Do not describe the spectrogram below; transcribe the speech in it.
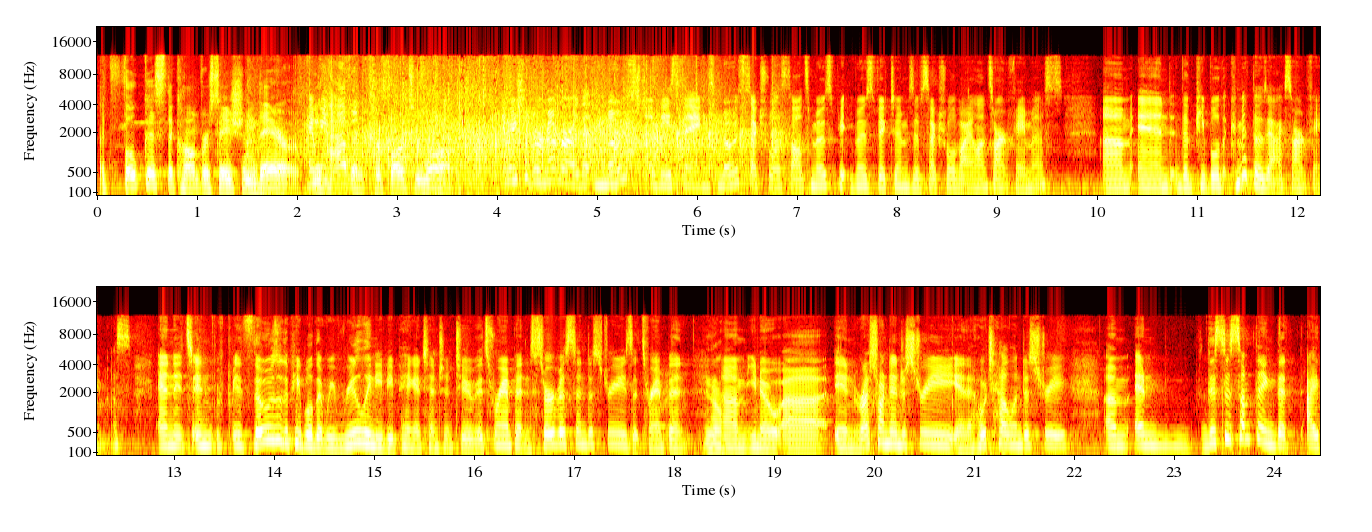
Like, focus the conversation there. And we we- haven't for far too long. And we should remember that most of these things, most sexual assaults, most most victims of sexual violence aren't famous. Um, and the people that commit those acts aren't famous. And it's, in, it's those are the people that we really need to be paying attention to. It's rampant in service industries. It's rampant, Yeah. um, you know, uh, in restaurant industry, in the hotel industry. Um, and this is something that I,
